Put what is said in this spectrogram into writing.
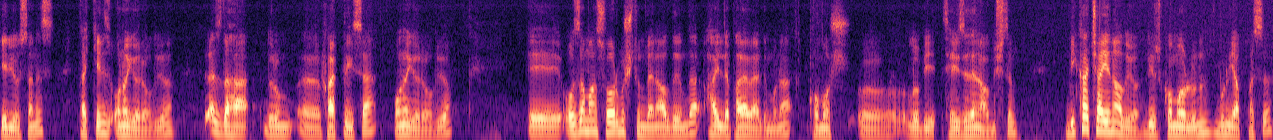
geliyorsanız takkeniz ona göre oluyor. Biraz daha durum e, farklıysa ona göre oluyor. E, o zaman sormuştum ben aldığımda hayli de para verdim buna. Komorlu bir teyzeden almıştım. Birkaç ayını alıyor bir Komorlu'nun bunu yapması.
